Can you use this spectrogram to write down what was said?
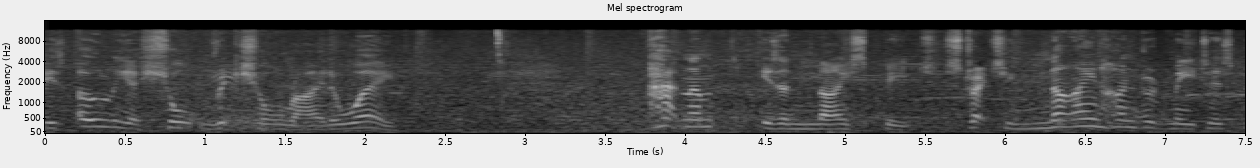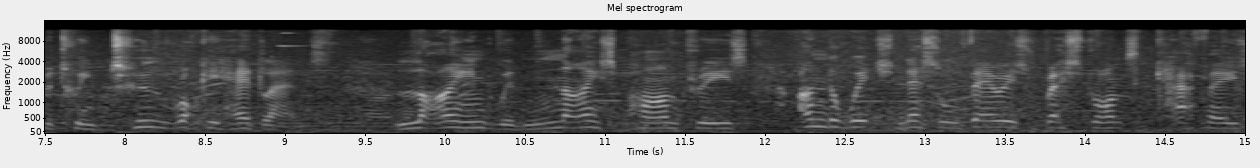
is only a short rickshaw ride away. Patnem is a nice beach stretching 900 metres between two rocky headlands lined with nice palm trees under which nestle various restaurants, cafes,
